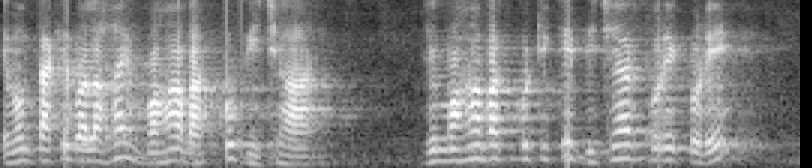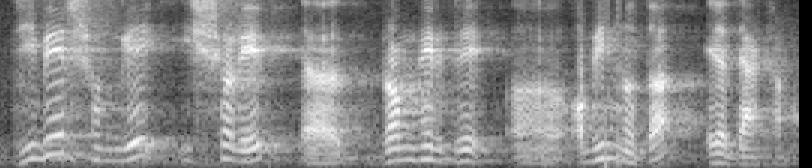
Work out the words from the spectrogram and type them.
এবং তাকে বলা হয় মহাবাক্য বিচার। যে মহাবাক্যটিকে বিচার করে করে জীবের সঙ্গে ঈশ্বরের ব্রহ্মের যে অভিন্নতা, এটা দেখানো।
